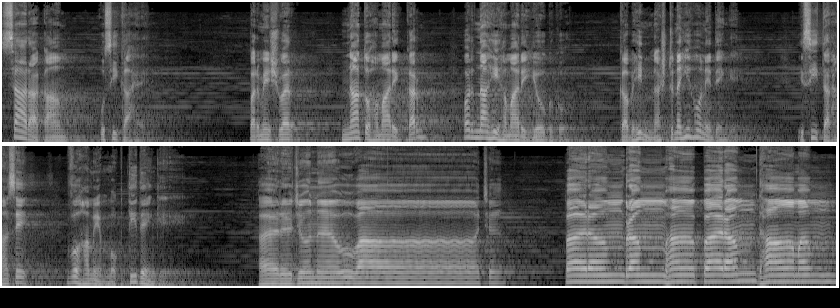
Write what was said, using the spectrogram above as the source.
सारा काम उसी का है। परमेश्वर, ना तो हमारे कर्म और ना ही हमारे योग को कभी नष्ट नहीं होने देंगे। इसी तरह से वो हमें मुक्ति देंगे। अर्जुन उवाच, परम ब्रह्म परं धामं,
